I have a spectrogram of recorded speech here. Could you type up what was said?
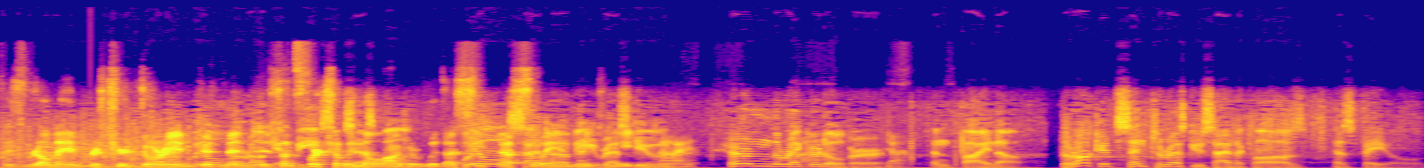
his real name Richard Dorian Goodman, is unfortunately no longer with us. He Will passed away Santa in be 1989. Turn the record over yeah. and find out. The rocket sent to rescue Santa Claus has failed.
